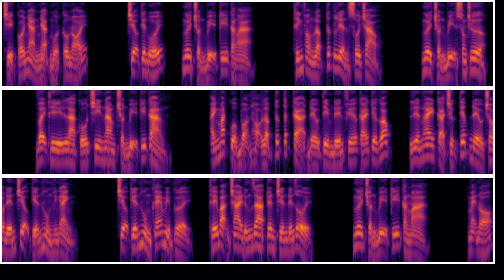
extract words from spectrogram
chỉ có nhàn nhạt một câu nói. Triệu tiên bối, ngươi chuẩn bị kỹ càng à? Thính phòng lập tức liền sôi trào. Ngươi chuẩn bị xong chưa? Vậy thì là cố chi nam chuẩn bị kỹ càng. Ánh mắt của bọn họ lập tức tất cả đều tìm đến phía cái kia góc, liền ngay cả trực tiếp đều cho đến triệu kiến hùng hình ảnh. Triệu kiến hùng khẽ mỉm cười, thế bạn trai đứng ra tuyên chiến đến rồi. Ngươi chuẩn bị kỹ càng mà. Mẹ nó.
